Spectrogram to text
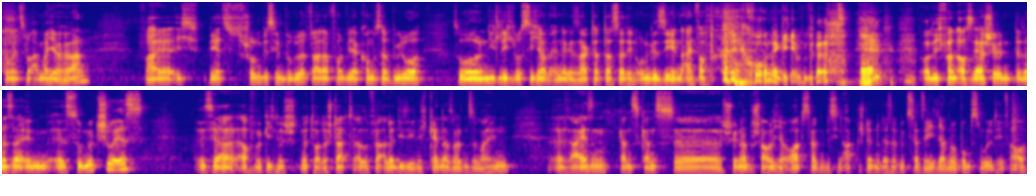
Kann man jetzt nur einmal hier hören, weil ich mir jetzt schon ein bisschen berührt war davon, wie der Kommissar Bülow so niedlich lustig am Ende gesagt hat, dass er den Ungesehen einfach mal die Krone geben wird. Und ich fand auch sehr schön, dass er in äh, Sunuchu ist. Ist ja auch wirklich eine, eine tolle Stadt. Also für alle, die die nicht kennen, da sollten sie mal hin äh. Ganz, ganz äh, schöner, beschaulicher Ort. Ist halt ein bisschen abgeschnitten und deshalb gibt es tatsächlich ja nur Bumsnudel TV.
